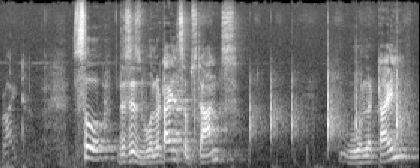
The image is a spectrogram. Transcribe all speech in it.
right? So, this is volatile substance, volatile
